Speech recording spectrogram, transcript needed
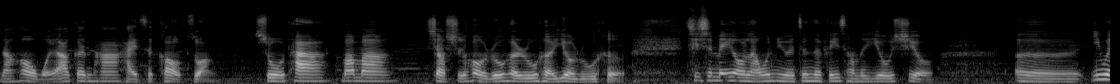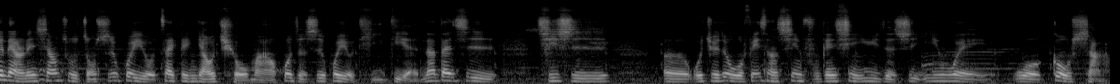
然后我要跟他孩子告状，说他妈妈小时候如何如何又如何。其实没有啦，我女儿真的非常的优秀。呃，因为两人相处总是会有在跟要求嘛，或者是会有提点。那但是其实。呃，我觉得我非常幸福跟幸运的是，因为我够傻，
